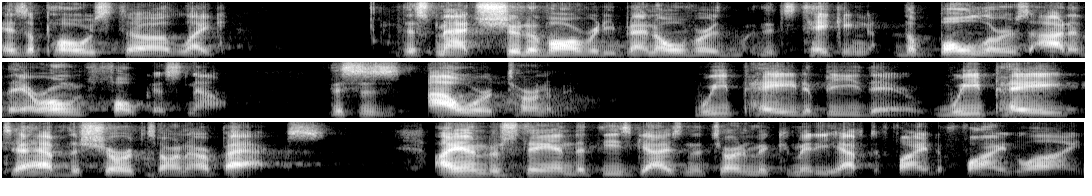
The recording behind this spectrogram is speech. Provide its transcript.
as opposed to like, this match should have already been over. It's taking the bowlers out of their own focus now. This is our tournament. We pay to be there. We pay to have the shirts on our backs. I understand that these guys in the tournament committee have to find a fine line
